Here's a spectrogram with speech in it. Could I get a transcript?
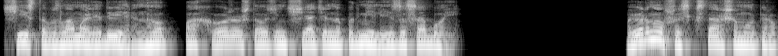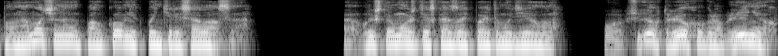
чисто взломали дверь, но похоже, что очень тщательно подмели за собой. Повернувшись к старшему оперуполномоченному, полковник поинтересовался. «А вы что можете сказать по этому делу?» Вообще в трех ограблениях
